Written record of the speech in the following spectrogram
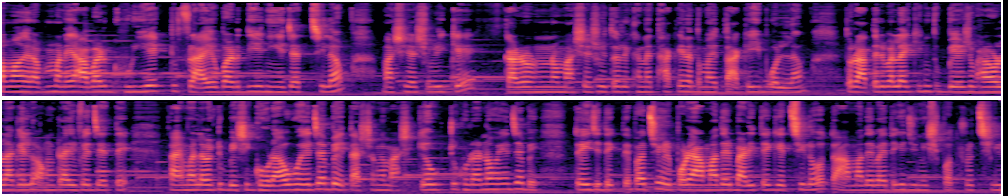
আমার মানে আবার ঘুরিয়ে একটু ফ্লাইওভার দিয়ে নিয়ে যাচ্ছিলাম মাসি শাশুড়িকে, কারণ মাসি শাশুড়ি তো এখানে থাকে না তোমায় তাকেই বললাম। তো রাতের বেলায় কিন্তু বেশ ভালো লাগে লং ড্রাইভে যেতে। তাই আমি ভাবলাম একটু বেশি ঘোরাও হয়ে যাবে, তার সঙ্গে মাসিকেও একটু ঘোরানো হয়ে যাবে। তো এই যে দেখতে পাচ্ছ, এরপরে আমাদের বাড়িতে গেছিল, তো আমাদের বাড়ি থেকে জিনিসপত্র ছিল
